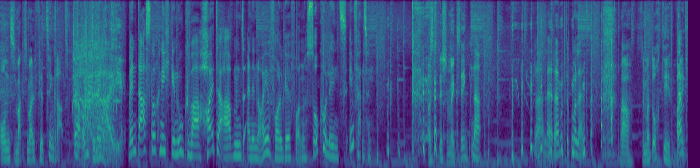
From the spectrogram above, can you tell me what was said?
und maximal 14 Grad. Ja, und 3. wenn das noch nicht genug war, heute Abend eine neue Folge von Sokolinz im Fernsehen. Hast du das schon mal gesehen? Na, na leider, tut mir leid. Wow, sind wir doch die, Wald,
